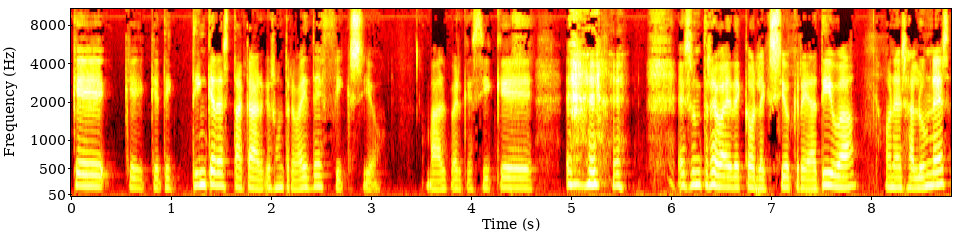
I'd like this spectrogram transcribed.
que, que, que tinc que destacar que és un treball de ficció, val? perquè sí que és un treball de col·lecció creativa on els alumnes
